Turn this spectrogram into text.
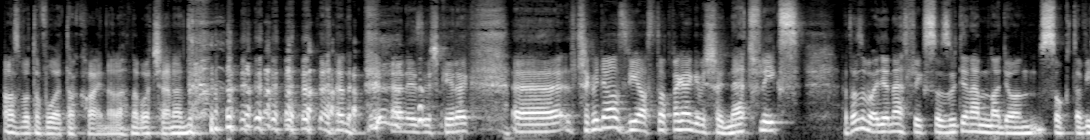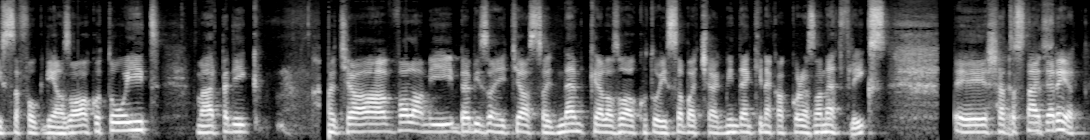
Az volt a voltak hajnala. Na bocsánat. Elnézést kérek. Csak csak ugye az riasztott meg engem is, hogy Netflix, hát az a hogy a Netflix az ugye nem nagyon szokta visszafogni az alkotóit, már pedig hogyha valami bebizonyítja azt, hogy nem kell az alkotói szabadság mindenkinek, akkor az a Netflix. És hát ezt, a Snyder ért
